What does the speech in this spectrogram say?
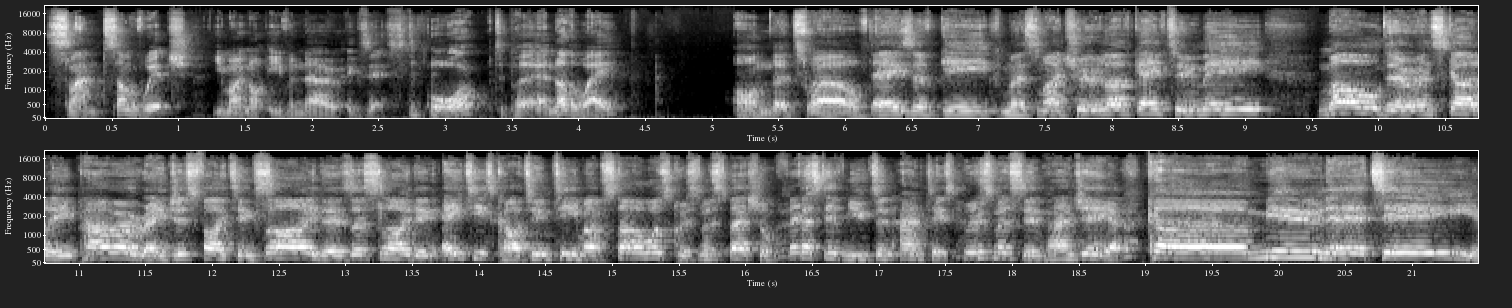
slant, some of which you might not even know exist. or, to put it another way, on the 12 days of Geekmas, my true love gave to me. Mulder and Scully, Power Rangers fighting, sliders a sliding, 80s cartoon team up, Star Wars Christmas special, festive mutant antics, Christmas in Pangea, community.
